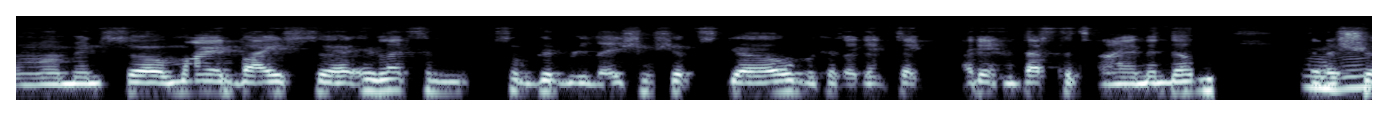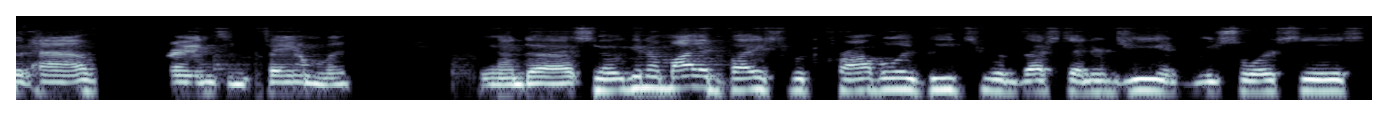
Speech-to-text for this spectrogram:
Um, and so my advice, uh, let some some good relationships go because I didn't take, I didn't invest the time in them that mm-hmm. I should have, friends and family. And uh, so, you know, my advice would probably be to invest energy and resources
